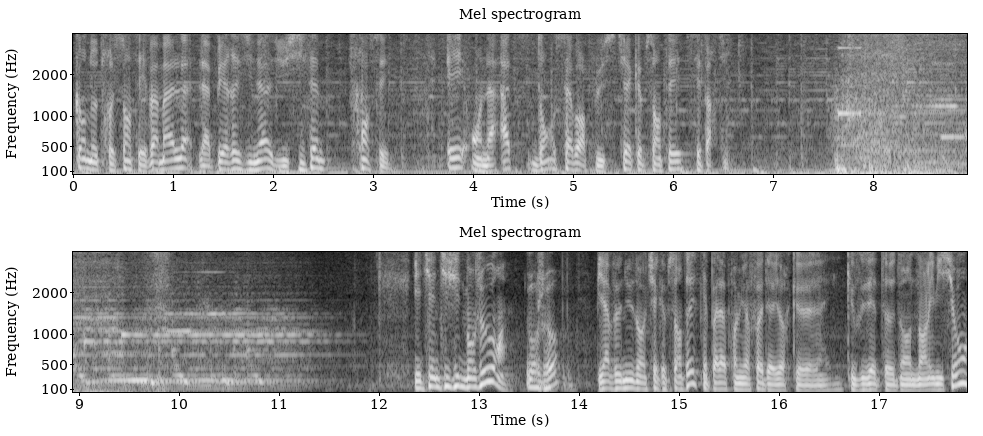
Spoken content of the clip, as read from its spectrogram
Quand notre santé va mal, la bérésina du système français. Et on a hâte d'en savoir plus. Check-up santé, c'est parti. Étienne Tichit, bonjour. Bonjour. Bienvenue dans le Check-up Santé. Ce n'est pas la première fois d'ailleurs que, que vous êtes dans, dans l'émission.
